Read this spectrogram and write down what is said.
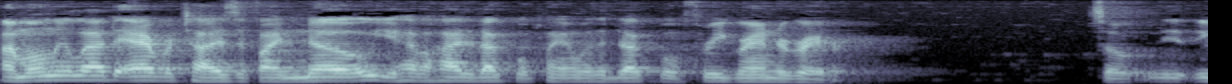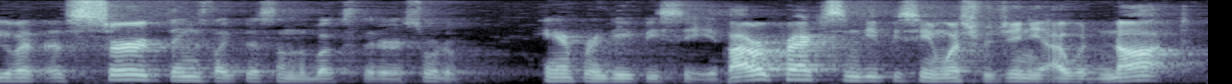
I'm only allowed to advertise if I know you have a high deductible plan with a deductible of three grand or greater. So you have absurd things like this on the books that are sort of hampering DPC. If I were practicing DPC in West Virginia, I would not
